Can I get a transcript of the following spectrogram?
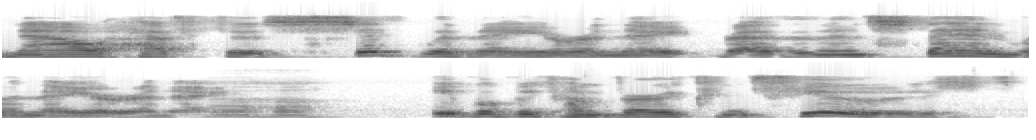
now have to sit when they urinate rather than stand when they urinate. Uh-huh. People become very confused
